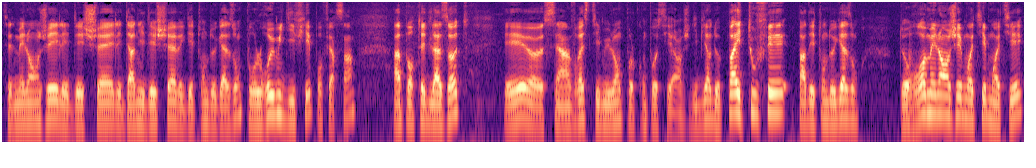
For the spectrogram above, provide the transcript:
c'est de mélanger les déchets, les derniers déchets avec des tontes de gazon pour le rehumidifier, pour faire simple, apporter de l'azote et euh, c'est un vrai stimulant pour le compostier. Alors je dis bien de ne pas étouffer par des tontes de gazon, de remélanger moitié-moitié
